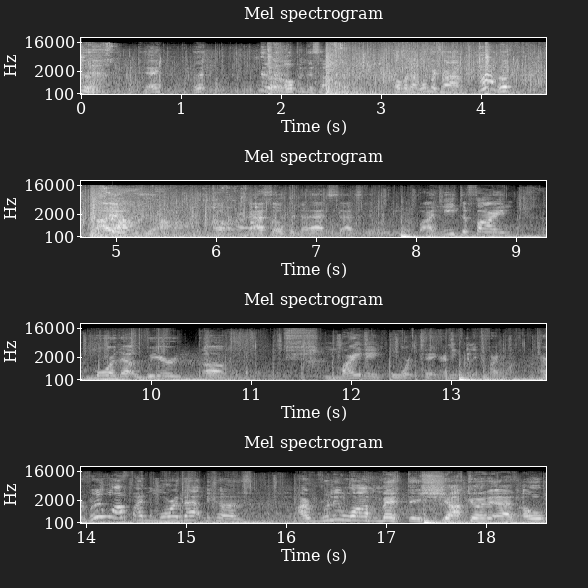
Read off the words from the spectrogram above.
Okay. Uh, Open this up. Open up one more time. Oh, yeah. yeah. Alright, that's open. That's, that's good. But I need to find more of that weird, um, mining ore thing. I need, I need to find more. I really want to find more of that because I really want to make this shotgun as OP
